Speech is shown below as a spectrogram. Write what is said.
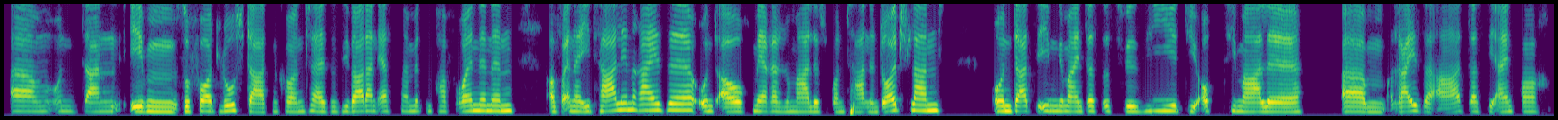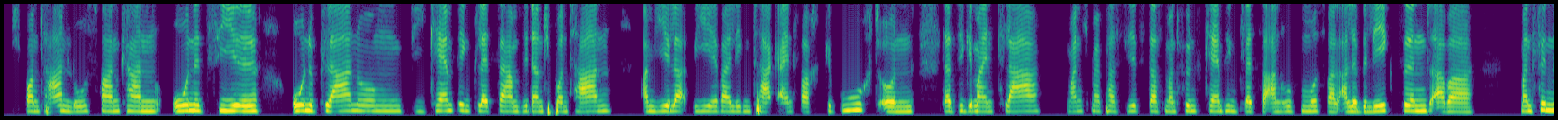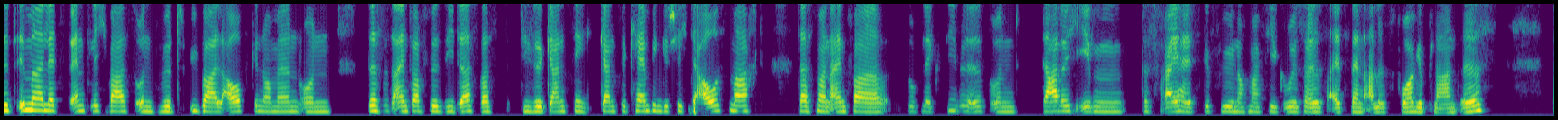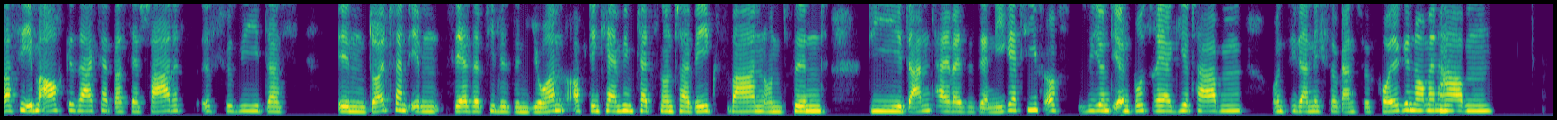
ähm, und dann eben sofort losstarten konnte. Also sie war dann erstmal mit ein paar Freundinnen auf einer Italienreise und auch mehrere Male spontan in Deutschland. Und da hat sie eben gemeint, das ist für sie die optimale ähm, Reiseart, dass sie einfach spontan losfahren kann, ohne Ziel, ohne Planung. Die Campingplätze haben sie dann spontan am jeweiligen Tag einfach gebucht. Und da hat sie gemeint, klar, manchmal passiert es, dass man fünf Campingplätze anrufen muss, weil alle belegt sind, aber man findet immer letztendlich was und wird überall aufgenommen. Und das ist einfach für sie das, was diese ganze, ganze Campinggeschichte ausmacht, dass man einfach so flexibel ist und dadurch eben das Freiheitsgefühl nochmal viel größer ist, als wenn alles vorgeplant ist. Was sie eben auch gesagt hat, was sehr schade ist für sie, dass in Deutschland eben sehr, sehr viele Senioren auf den Campingplätzen unterwegs waren und sind, die dann teilweise sehr negativ auf sie und ihren Bus reagiert haben und sie dann nicht so ganz für voll genommen haben.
